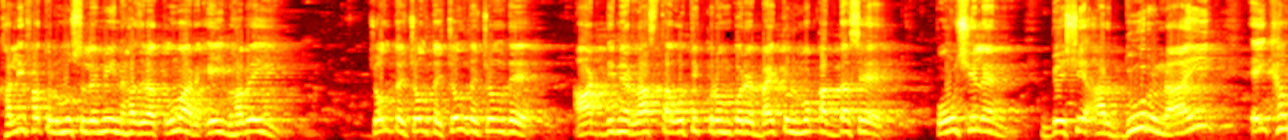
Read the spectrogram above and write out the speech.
খালিফাতুল মুসলিমিন হাজরাত উমার এইভাবেই চলতে চলতে চলতে চলতে আট দিনের রাস্তা অতিক্রম করে বাইতুল মোকাদ্দাসে পৌঁছিলেন। বেশি আর দূর নাই। এইখান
